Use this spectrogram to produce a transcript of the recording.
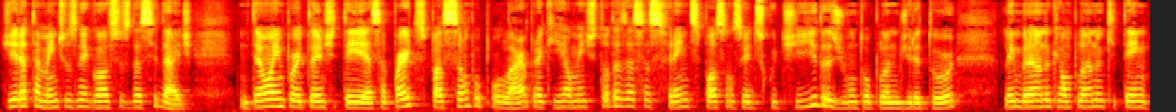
diretamente os negócios da cidade. Então é importante ter essa participação popular para que realmente todas essas frentes possam ser discutidas junto ao plano diretor. Lembrando que é um plano que tem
